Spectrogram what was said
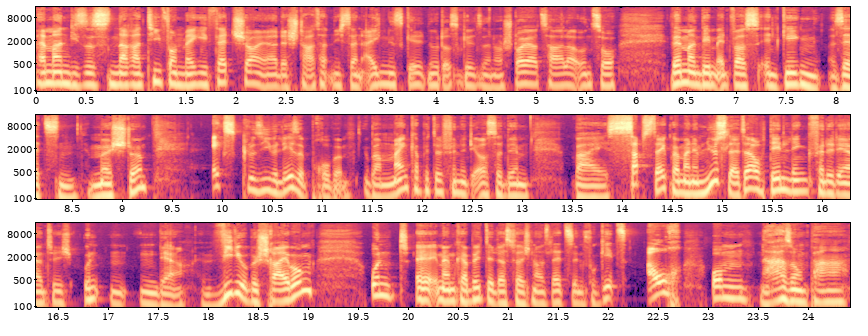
wenn man dieses Narrativ von Maggie Thatcher, ja, der Staat hat nicht sein eigenes Geld, nur das Geld seiner Steuerzahler und so, wenn man dem etwas entgegensetzen möchte. Exklusive Leseprobe über mein Kapitel findet ihr außerdem bei Substack, bei meinem Newsletter. Auch den Link findet ihr natürlich unten in der Videobeschreibung. Und äh, in meinem Kapitel, das vielleicht noch als letzte Info, geht es auch um na, so ein paar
